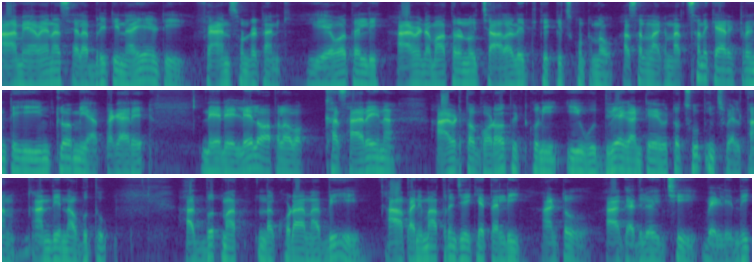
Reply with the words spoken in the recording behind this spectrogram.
ఆమె ఏమైనా సెలబ్రిటీనా ఏమిటి? ఫ్యాన్స్ ఉండటానికి. ఏవో తల్లి ఆవిడ మాత్రం నువ్వు చాలా ఎత్తికెక్కించుకుంటున్నావు అసలు నాకు నచ్చని క్యారెక్టర్ అంటే ఈ ఇంట్లో మీ అత్తగారే. నేను వెళ్ళే లోపల ఒక్కసారైనా ఆవిడతో గొడవ పెట్టుకుని ఈ ఉద్వేగం అంటే ఏమిటో చూపించి వెళ్తాను అంది నవ్వుతూ. అద్భుత మాత్రం కూడా నవ్వి ఆ పని మాత్రం చేకే తల్లి అంటూ ఆ గదిలోంచి వెళ్ళింది.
